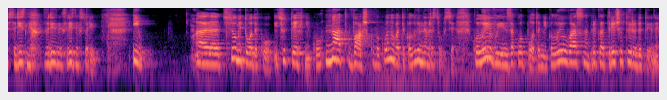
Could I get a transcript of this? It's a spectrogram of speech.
з різних, з різних, з різних сторін. І е, цю методику і цю техніку надважко виконувати, коли ви не в ресурсі, коли ви заклопотані, коли у вас, наприклад, 3-4 дитини,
